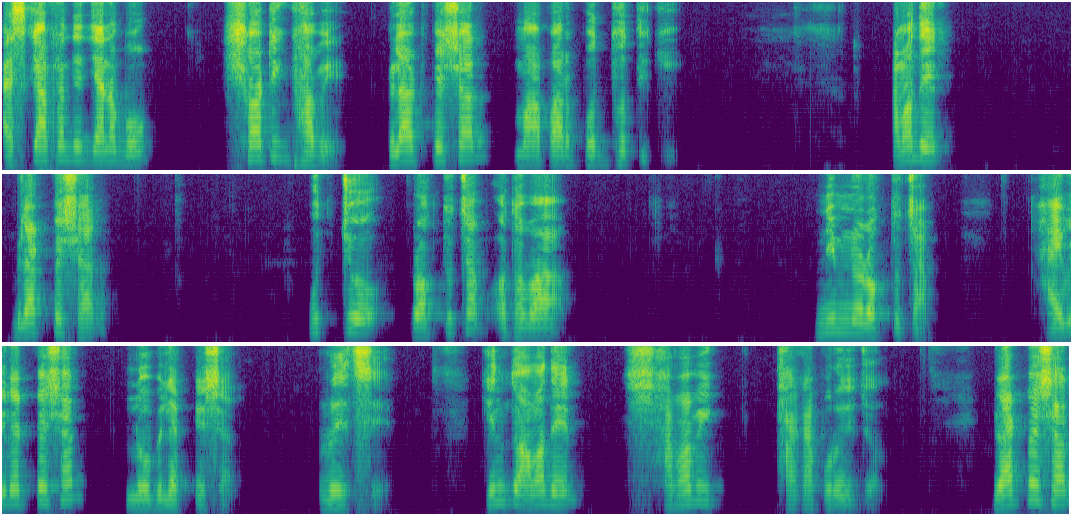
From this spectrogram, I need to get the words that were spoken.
আজকে আপনাদের জানাব সঠিকভাবে ব্লাড প্রেশার মাপার পদ্ধতি কি? আমাদের ব্লাড প্রেশার উচ্চ রক্তচাপ অথবা নিম্ন রক্তচাপ high blood pressure low blood pressure রয়েছে। কিন্তু আমাদের স্বাভাবিক থাকা প্রয়োজন। ব্লাড প্রেশার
